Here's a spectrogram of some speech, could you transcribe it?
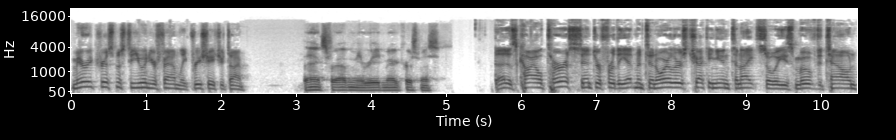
Merry Christmas to you and your family. Appreciate your time. Thanks for having me, Reid. Merry Christmas. That is Kyle Turris, center for the Edmonton Oilers, checking in tonight. So he's moved to town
